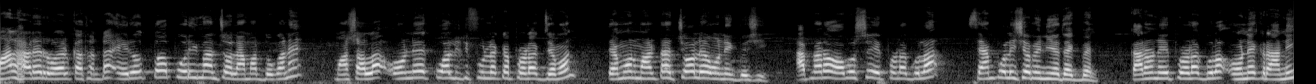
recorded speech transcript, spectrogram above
মালহারের রয়্যাল কাথানটা এরও তো পরিমাণ চলে আমার দোকানে। মাশাল্লাহ অনেক কোয়ালিটিফুল একটা প্রোডাক্ট যেমন, তেমন মালটা চলে অনেক বেশি। আপনারা অবশ্যই এই প্রোডাক্টগুলো স্যাম্পল হিসেবে নিয়ে দেখবেন। কারণ এই প্রোডাক্টগুলো অনেক রানিং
